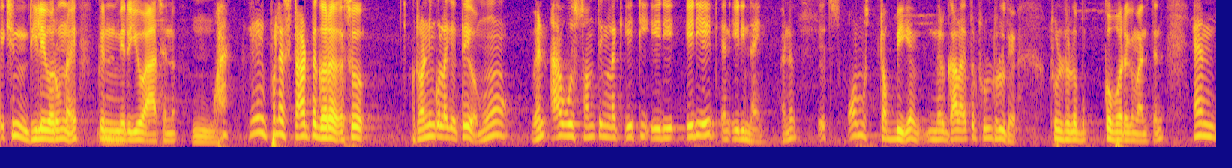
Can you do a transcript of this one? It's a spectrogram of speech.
एकछिन ढिले गरौँ न है किन मेरो यो आएको छैन। ए पहिला स्टार्ट त गर। सो रनिङको लागि त्यही हो। म when I was something like eighty eighty eighty eight and eighty nine होइन इट्स अलमोस्ट चब्बी क्या मेरो गाला यत्रो ठुल्ठुलो थियो ठुल्ठुलो बुक्क परेको मान्छे थिएन एन्ड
